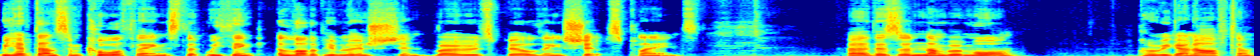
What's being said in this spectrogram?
we have done some core things that we think a lot of people are interested in: roads, buildings, ships, planes. Uh, there's a number more who are we going after.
